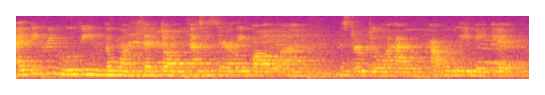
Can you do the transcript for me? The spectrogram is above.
I think removing the ones that don't necessarily fall on Mr. Abdullah would probably make it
